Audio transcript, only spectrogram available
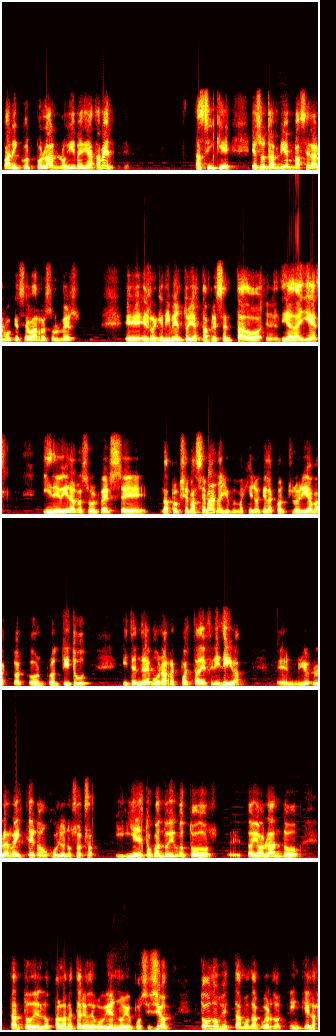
para incorporarlos inmediatamente. Así que eso también va a ser algo que se va a resolver. Eh, el requerimiento ya está presentado en el día de ayer y debiera resolverse la próxima semana. Yo me imagino que la Contraloría va a actuar con prontitud y tendremos una respuesta definitiva. Eh, yo le reitero, don Julio, nosotros, y, en esto cuando digo todos, eh, estoy hablando tanto de los parlamentarios de gobierno y oposición, todos estamos de acuerdo en que las,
